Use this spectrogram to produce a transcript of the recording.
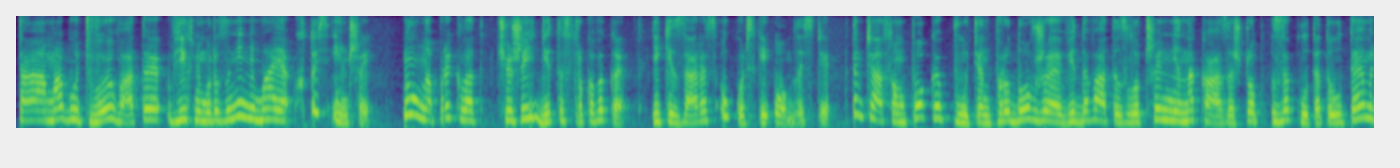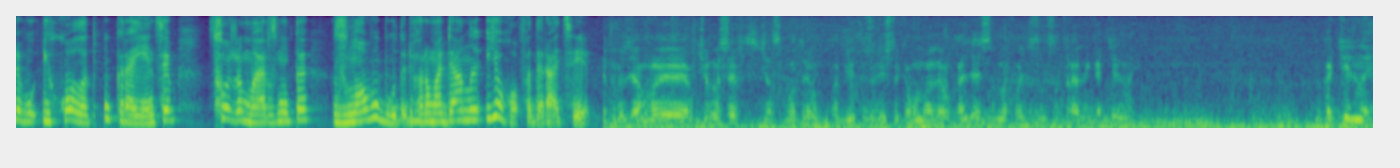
Та, мабуть, воювати в їхньому розумінні має хтось інший. Ну, наприклад, чужі діти-строковики, які зараз у Курській області. Тим часом, поки Путін продовжує віддавати злочинні накази, щоб закутати у темряву і холод українців, схоже, мерзнути знову будуть громадяни його федерації. Друзья, мы в Чернышев сейчас смотрим объекты жилищно-коммунального хозяйства, находится на центральной котельной. В котельной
